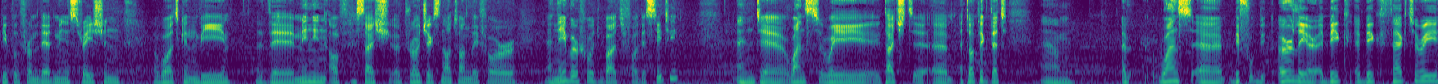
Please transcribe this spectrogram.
people from the administration what can be the meaning of such projects, not only for a neighborhood but for the city. And once we touched a topic that. Um, once before earlier a big a big factory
